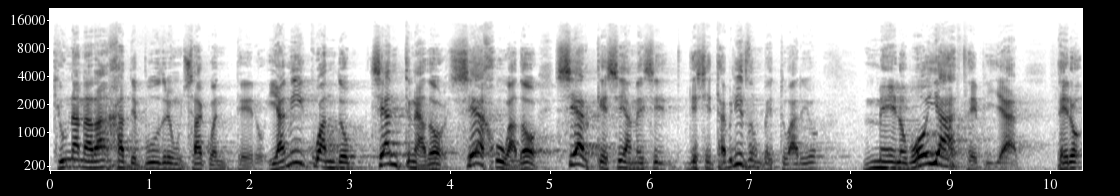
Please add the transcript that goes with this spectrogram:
que una naranja te pudre un saco entero. Y a mí cuando sea entrenador, sea jugador, sea el que sea, me se- desestabiliza un vestuario, me lo voy a cepillar. Pero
